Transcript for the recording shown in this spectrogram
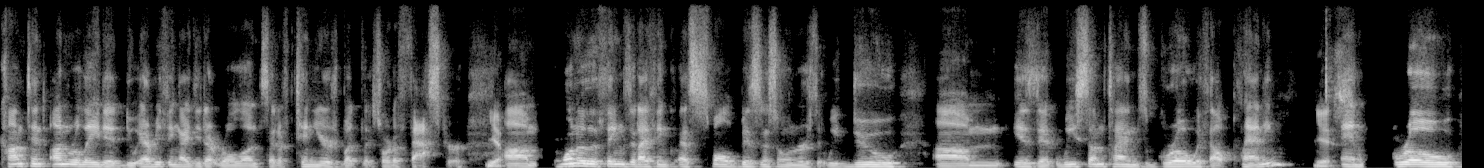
content unrelated, do everything I did at Rola instead of 10 years, but like sort of faster. Yeah. Um, one of the things that I think as small business owners that we do um, is that we sometimes grow without planning. Yes. And grow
